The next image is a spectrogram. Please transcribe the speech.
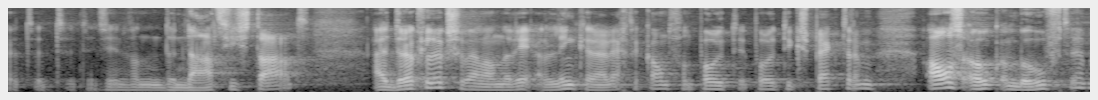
het, het, het, zin van de nazistaat. Uitdrukkelijk, zowel aan de linker en rechterkant van het politiek spectrum, als ook een behoefte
